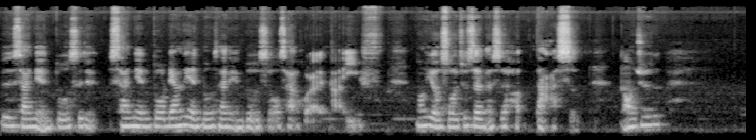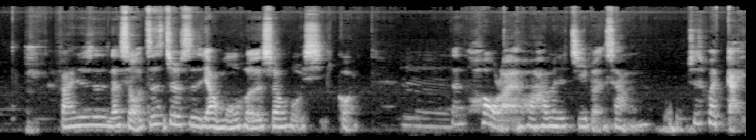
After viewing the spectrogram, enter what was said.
就是三点多、四点、三点多、两点多、三点多的时候才回来拿衣服。然后有时候就真的是很大声，然后就是反正就是那时候，这就是要磨合的生活习惯。嗯，但后来的话，他们就基本上就是会改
